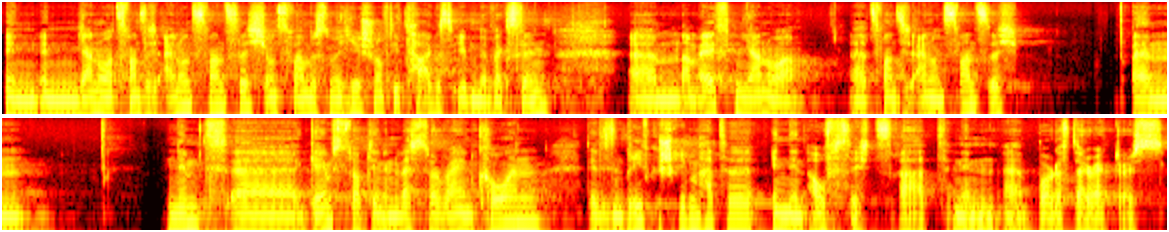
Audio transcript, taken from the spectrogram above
in, in Januar 2021. Und zwar müssen wir hier schon auf die Tagesebene wechseln. Ähm, am 11. Januar äh, 2021 ähm, nimmt äh, GameStop den Investor Ryan Cohen, der diesen Brief geschrieben hatte, in den Aufsichtsrat, in den äh, Board of Directors.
